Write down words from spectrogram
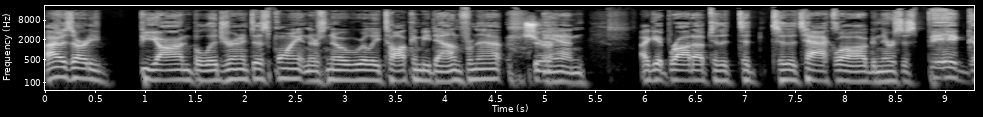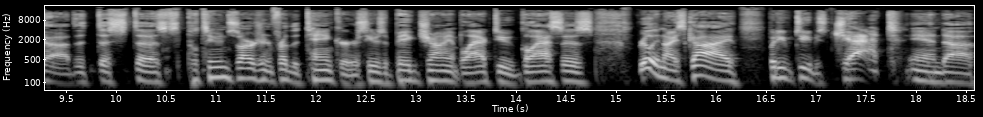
i was already beyond belligerent at this point and there's no really talking me down from that sure. and I get brought up to the to, to the TACLOG, and there was this big uh, the, the the platoon sergeant for the tankers. He was a big giant black dude, glasses, really nice guy, but he dude he was jacked, and uh,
